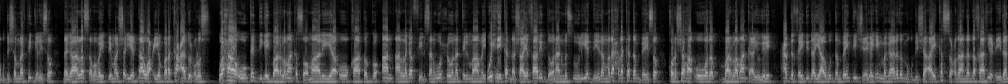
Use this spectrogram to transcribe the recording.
muqdisho martigeliso dagaalo sababay dhimasho iyo dhaawac iyo barakac aad u culus. Waxa uu ka digay baarlamaanka soomaaliya uu qaato go'aan aan laga fiirsan wuxuuna tilmaamay wixii ka dhasha ay qaadi doonaan mas'uuliyadeeda madaxda ka dambeyso qorshaha uu wada baarlamaanka ayuu yidhi. Cabdi qaydid ayaa ugu dambeyntii sheegay in magaalada muqdisho ay ka socdaan dhaqdhaqaaqyo ciidan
